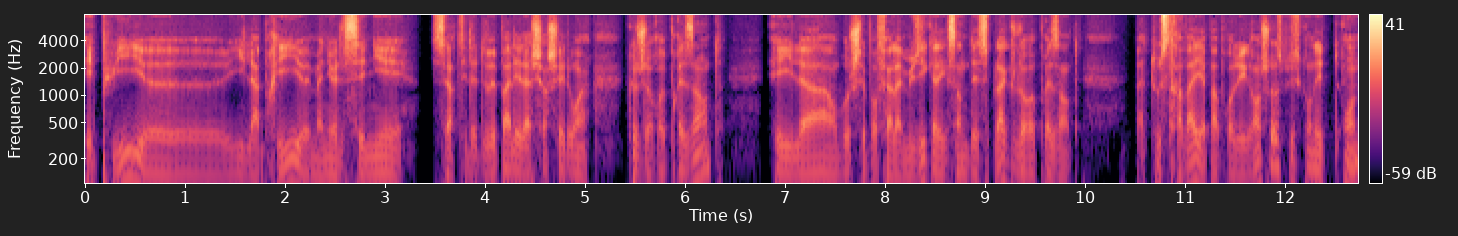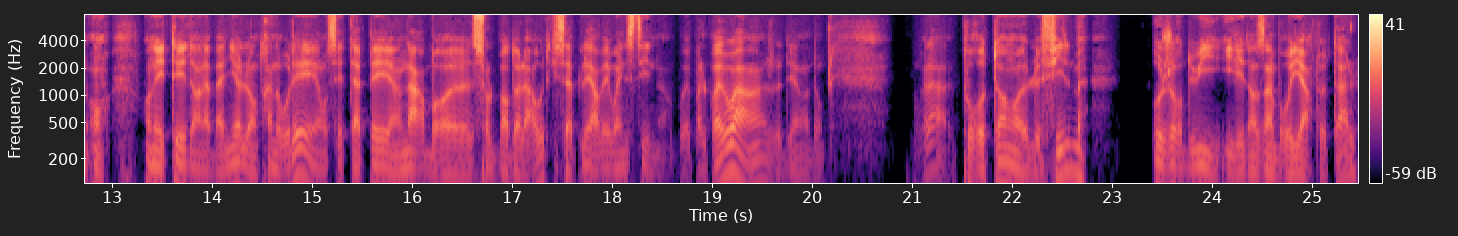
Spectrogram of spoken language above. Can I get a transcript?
Et puis, euh, il a pris Emmanuel Seigné, certes, il ne devait pas aller la chercher loin, que je représente. Et il a embauché pour faire la musique Alexandre Desplat que je le représente. Bah, tout ce travail n'a pas produit grand-chose puisqu'on on, était dans la bagnole en train de rouler et on s'est tapé un arbre euh, sur le bord de la route qui s'appelait Harvey Weinstein. On pouvait pas le prévoir, hein, je veux dire. Donc voilà. Pour autant, euh, le film, aujourd'hui, il est dans un brouillard total.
